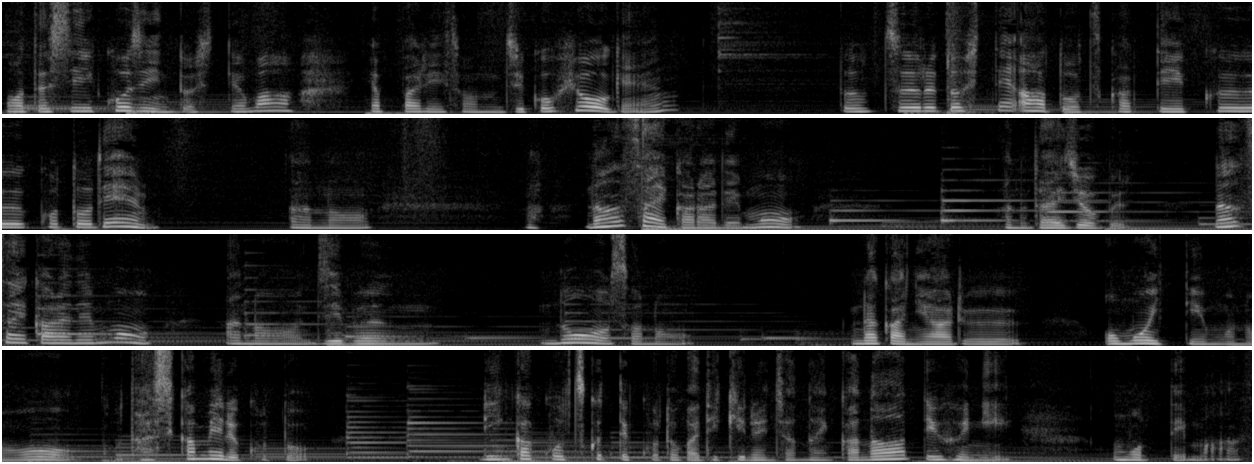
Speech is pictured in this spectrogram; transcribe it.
私個人としてはやっぱりその自己表現とツールとしてアートを使っていくことであの、ま、何歳からでもあの大丈夫何歳からでもあの自分のその中にある思いっていうものをこう確かめること輪郭を作っていくことができるんじゃないかなっていうふうに思っています。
